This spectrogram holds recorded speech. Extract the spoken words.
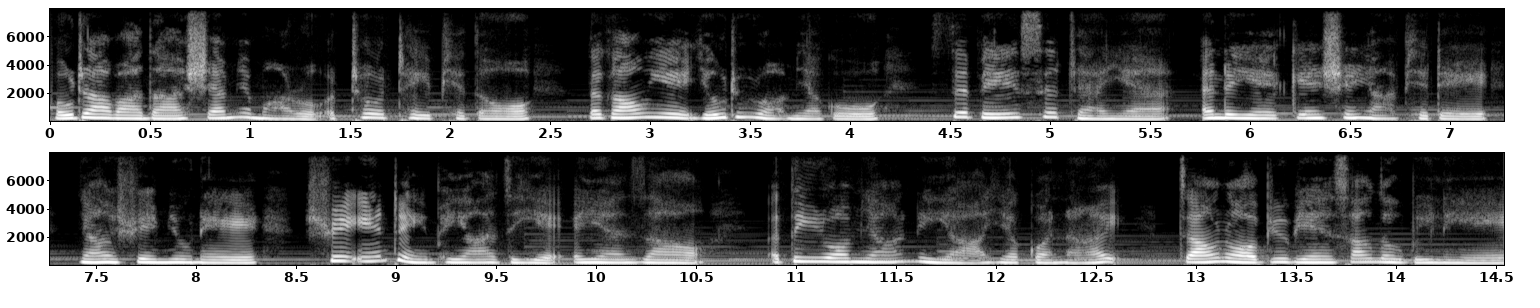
ဗုဒ္ဓဘာသာရှမ်းမြမာတို့အထွတ်ထိပ်ဖြစ်သော၎င်းရဲ့ရုပ်တုတော်မြတ်ကိုစစ်ဘေးစစ်တမ်းရန်အန္တရာယ်ကင်းရှင်းရာဖြစ်တဲ့ညောင်ရွှေမြို့နယ်ရွှေအင်းတိန်ဖျားကြီးရဲ့အရန်ဆောင်အတီတော်များနေရာရက်ကွက်၌ကျောင်းတော်ပြုပြင်ဆောက်လုပ်ပြီးလျင်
